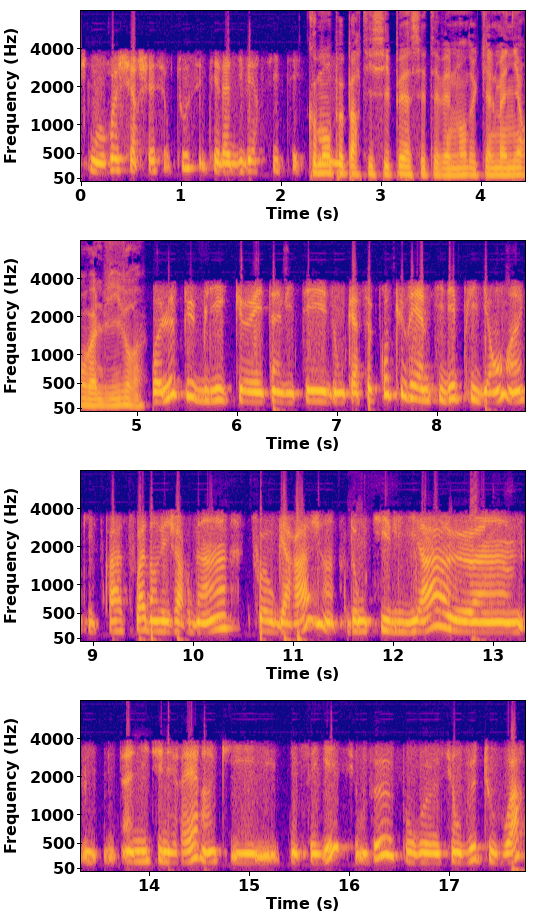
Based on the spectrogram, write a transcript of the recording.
Ce qu'on recherchait surtout, c'était la diversité. Comment on peut participer à cet événement? De quelle manière on va le vivre? Le public est invité donc à se procurer un petit dépliant hein, qui sera soit dans les jardins, soit au garage. Donc il y a euh, un, un, itinéraire hein, qui pour euh, si on veut tout voir.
